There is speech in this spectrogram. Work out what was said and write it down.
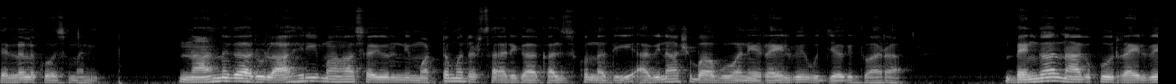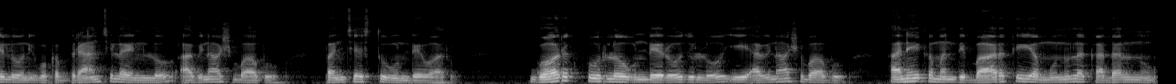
పిల్లల కోసమని. నాన్నగారు లాహిరి మహాశయుల్ని మొట్టమొదటిసారిగా కలుసుకున్నది అవినాష్ బాబు అనే రైల్వే ఉద్యోగి ద్వారా. బెంగాల్ నాగపూర్ రైల్వేలోని ఒక బ్రాంచ్ లైన్లో అవినాష్ బాబు పనిచేస్తూ ఉండేవారు. గోరఖ్పూర్లో ఉండే రోజుల్లో ఈ అవినాష్ బాబు అనేక మంది భారతీయ మునుల కథలను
